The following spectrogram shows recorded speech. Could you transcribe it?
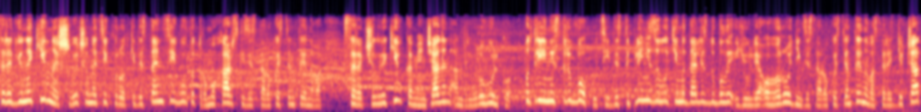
Серед юнаків найшвидшим на цій короткій дистанції був Петро Мухарський зі Старокостянтинова. Серед чоловіків кам'янчанин Андрій Рогулько. Потрійний стрибок у цій дисципліні золоті медалі здобули Юлія Огороднік зі Старокостянтинова серед дівчат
